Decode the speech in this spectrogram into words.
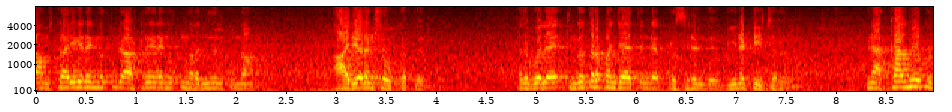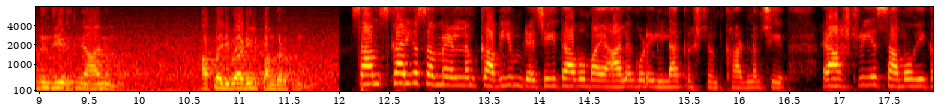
സാംസ്കാരിക രംഗത്തും രാഷ്ട്രീയ രംഗത്തും നിറഞ്ഞു നിൽക്കുന്ന ആര്യടൻ ഷൗക്കത്ത് അതുപോലെ ചുങ്കത്തറ പഞ്ചായത്തിന്റെ പ്രസിഡന്റ് ബീന ടീച്ചർ പിന്നെ അക്കാദമിയെ പ്രതിനിധീകരിച്ച് ഞാനും ആ പരിപാടിയിൽ പങ്കെടുക്കും. സാംസ്കാരിക സമ്മേളനം കവിയും രചയിതാവുമായ ആലങ്കോട് ലീലാകൃഷ്ണൻ ഉദ്ഘാടനം ചെയ്യും. രാഷ്ട്രീയ സാമൂഹിക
